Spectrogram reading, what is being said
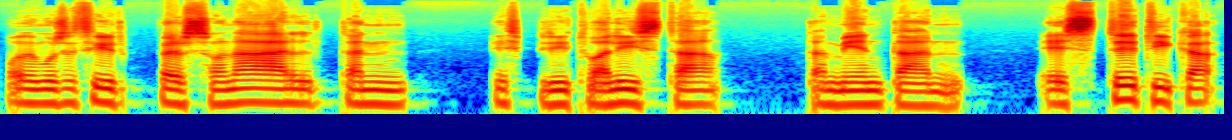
podemos decir, personal, tan espiritualista, también tan estética,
